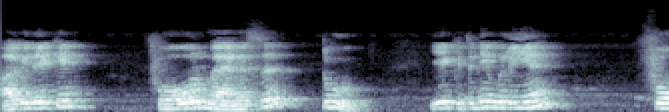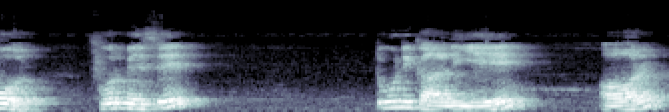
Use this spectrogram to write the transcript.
आगे देखें, फोर माइनस टू। ये कितनी उंगली है? फोर। फोर में से टू निकालनी ए और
